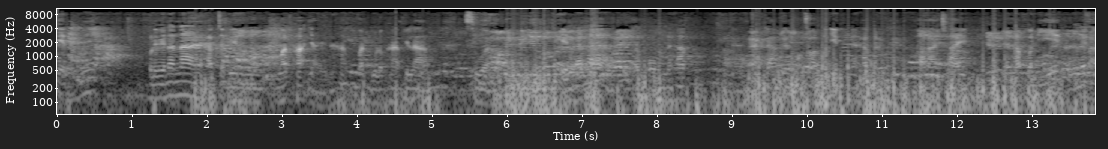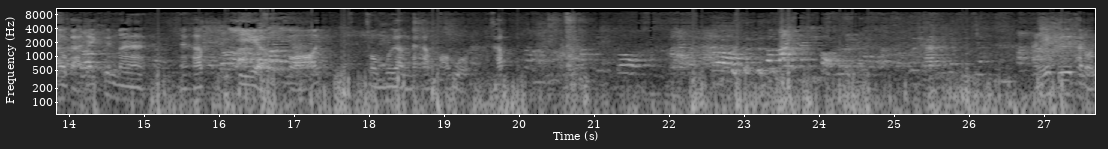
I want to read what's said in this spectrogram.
เห็น บริเวณด้านหน้านะครับจะเป็นวัดพระใหญ่นะครับ วัดบุรพาพิราม ส่วนที่เห็นด้านหน้าครับผมนะครับการเมืองของจังหวัดร้อยเอ็ดนะครับพาราชัยนะครับ วันนี้ผมได้มีโอกาสได้ขึ้นมานะครับ ที่หอชมเมืองนะครับหอบวกครับอันนี้คือถนน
